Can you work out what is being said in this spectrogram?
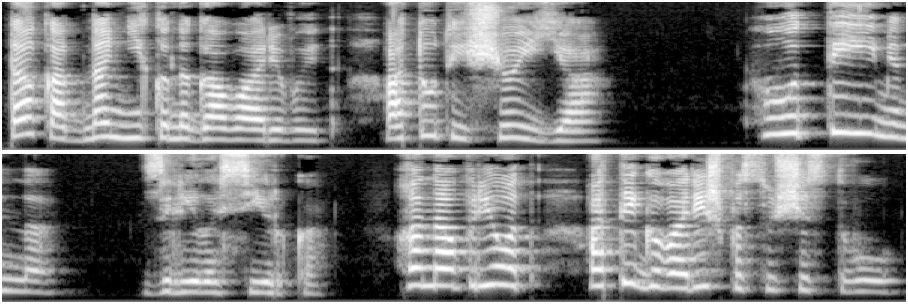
Так одна Ника наговаривает, а тут еще и я. Вот именно, злилась Сирка. Она врет, а ты говоришь по существу.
